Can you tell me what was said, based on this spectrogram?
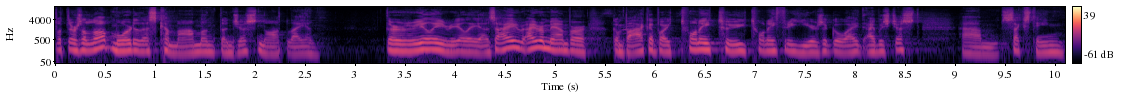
But there's a lot more to this commandment than just not lying. There really, really is. I, I remember going back about 22, 23 years ago. I, I was just um, 16,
